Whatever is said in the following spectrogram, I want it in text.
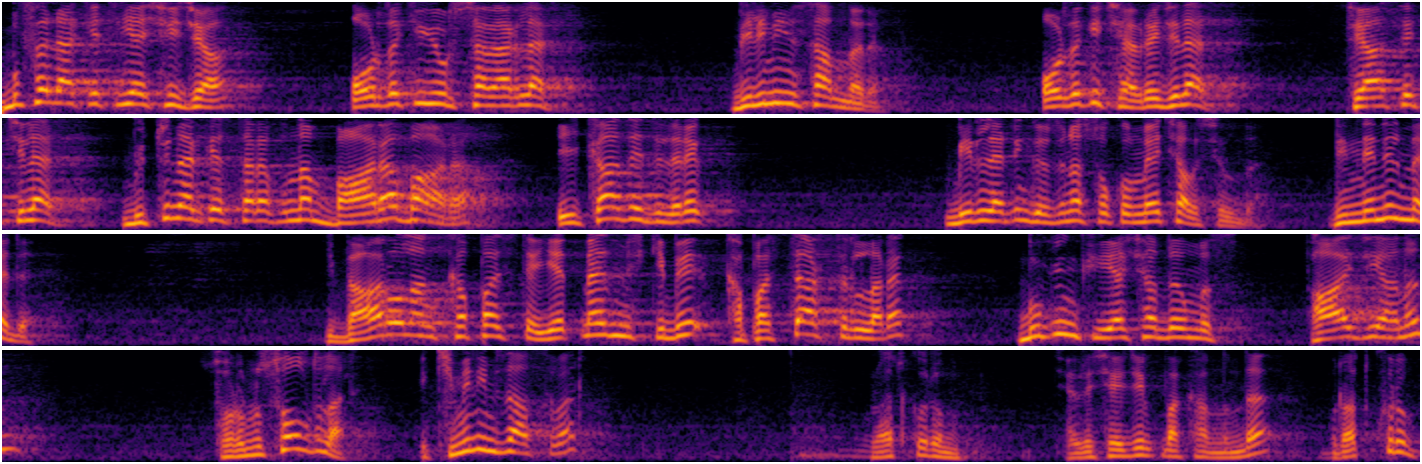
bu felaketi yaşayacağı oradaki yurtseverler, bilim insanları, oradaki çevreciler, siyasetçiler, bütün herkes tarafından bağıra bağıra ikaz edilerek birilerinin gözüne sokulmaya çalışıldı. Dinlenilmedi. Var olan kapasite yetmezmiş gibi kapasite arttırılarak bugünkü yaşadığımız facianın sorumlusu oldular. E kimin imzası var? Murat Kurum. Çevre Şehircilik Bakanlığı'nda Murat Kurum.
